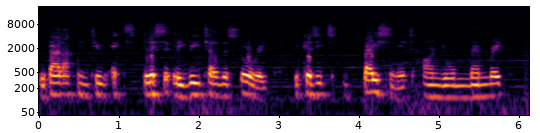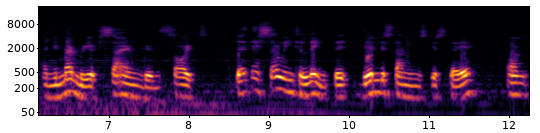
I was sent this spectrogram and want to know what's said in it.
without having to explicitly retell the story because it's basing it on your memory and your memory of sound and sight. They're, they're so interlinked that the understanding is just there. Um,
